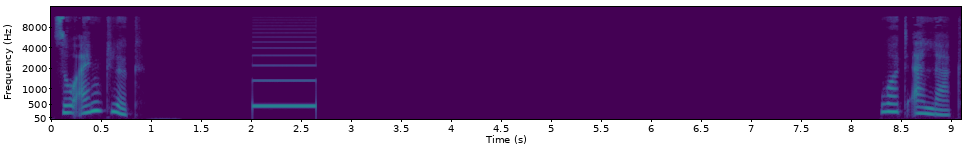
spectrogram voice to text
So ein Glück. What a luck.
